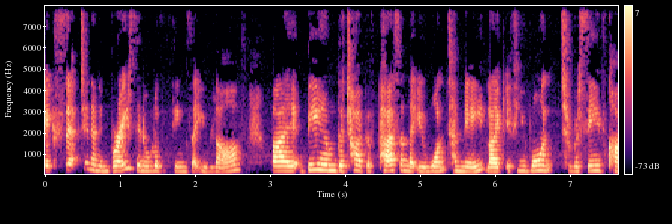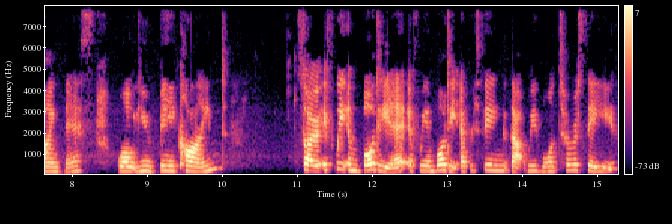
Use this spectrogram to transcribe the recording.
accepting and embracing all of the things that you love, by being the type of person that you want to meet. Like, if you want to receive kindness, well, you be kind so if we embody it, if we embody everything that we want to receive,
